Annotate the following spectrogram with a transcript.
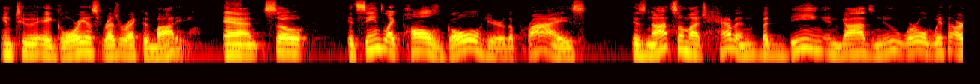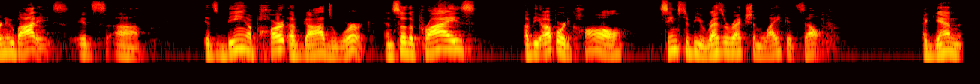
into a glorious resurrected body. And so it seems like Paul's goal here, the prize, is not so much heaven, but being in God's new world with our new bodies. It's, uh, it's being a part of God's work. And so the prize of the upward call seems to be resurrection life itself. Again,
